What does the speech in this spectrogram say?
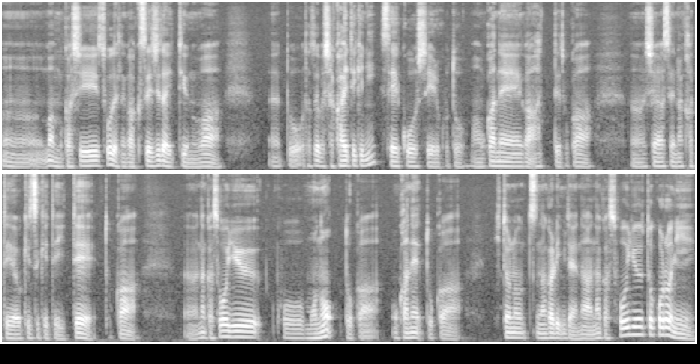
うんまあ昔そうですね学生時代っていうのは、えーと、例えば社会的に成功していること、まあ、お金があってとか、うん、幸せな家庭を築けていてとかなんかそういうこう物とかお金とか人のつながりみたいななんかそういうところに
